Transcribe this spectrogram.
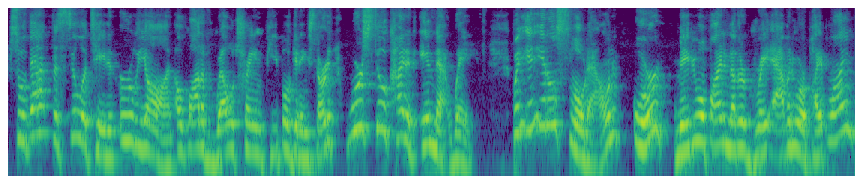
So that facilitated early on a lot of well trained people getting started. We're still kind of in that wave, but it, will slow down, or maybe we'll find another great avenue or pipeline,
